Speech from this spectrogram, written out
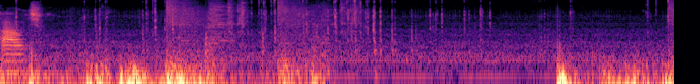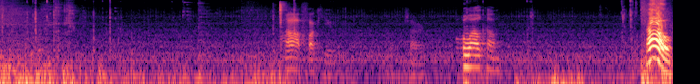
Ouch. Ah, fuck you. Sorry. Welcome. Oh.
